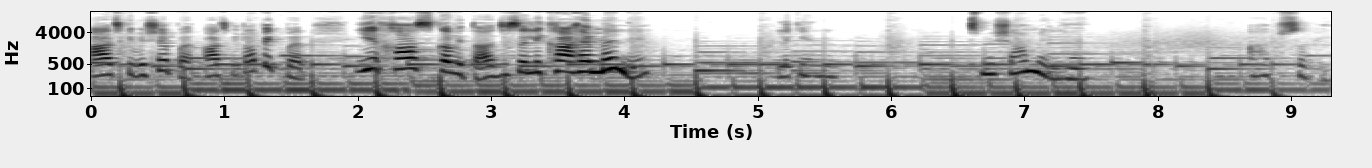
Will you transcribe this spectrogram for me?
आज के विषय पर, आज के टॉपिक पर। ये खास कविता जिसे लिखा है मैंने, लेकिन इसमें शामिल हैं आप सभी।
